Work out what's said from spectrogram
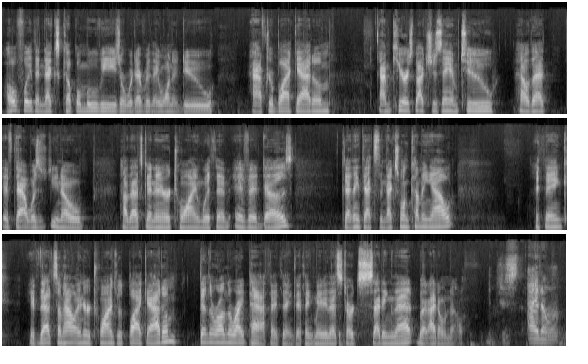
hopefully the next couple movies or whatever they want to do after Black Adam. I'm curious about Shazam 2, how that if that was, you know, how that's going to intertwine with it if it does. Cuz I think that's the next one coming out. I think if that somehow intertwines with Black Adam, then they're on the right path, I think. I think maybe that starts setting that, but I don't know. Just I don't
